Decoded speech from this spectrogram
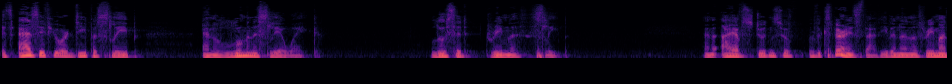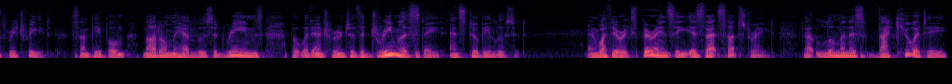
It's as if you are deep asleep and luminously awake. Lucid, dreamless sleep. And I have students who've, who've experienced that, even in a three month retreat. Some people not only had lucid dreams, but would enter into the dreamless state and still be lucid. And what they're experiencing is that substrate, that luminous vacuity,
